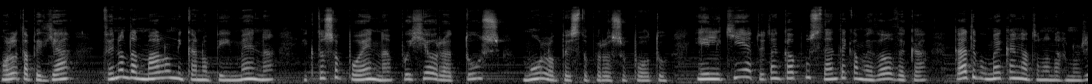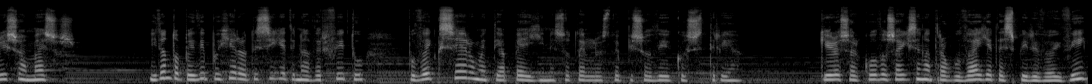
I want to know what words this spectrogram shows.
Όλα τα παιδιά φαίνονταν μάλλον ικανοποιημένα εκτός από ένα που είχε ορατούς μόλοπες στο πρόσωπό του. Η ηλικία του ήταν κάπου στα 11 με 12, κάτι που με έκανε να τον αναγνωρίσω αμέσως. Ήταν το παιδί που είχε ρωτήσει για την αδερφή του που δεν ξέρουμε τι απέγινε στο τέλος του επεισοδίου 23. Ο κύριος Αρκούδος άρχισε να τραγουδάει για τα εσπυριδοειδή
